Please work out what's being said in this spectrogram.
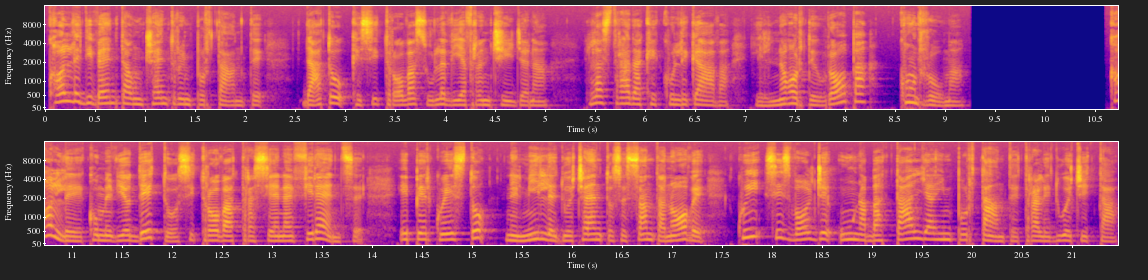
Colle diventa un centro importante, dato che si trova sulla via Francigena, la strada che collegava il nord Europa con Roma. Colle, come vi ho detto, si trova tra Siena e Firenze e per questo nel 1269 qui si svolge una battaglia importante tra le due città,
